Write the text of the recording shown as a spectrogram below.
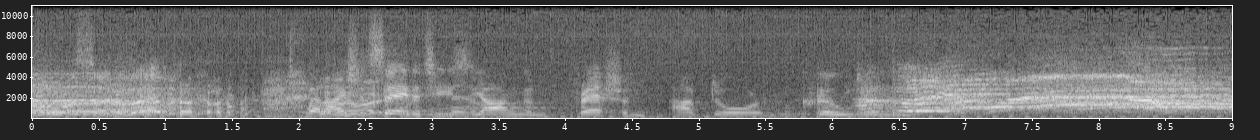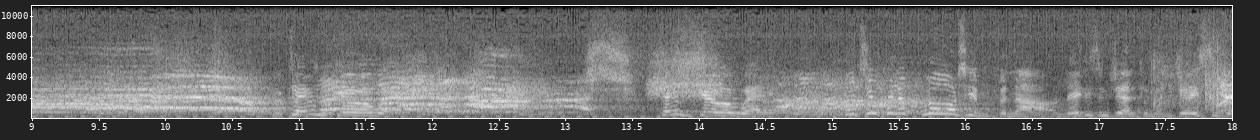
What do I say to that? Well, I I, should know. say that he's No. young and fresh and outdoor and golden. and- Don't go away. Don't go away. But you can applaud him for now. Ladies and gentlemen, Jason. If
